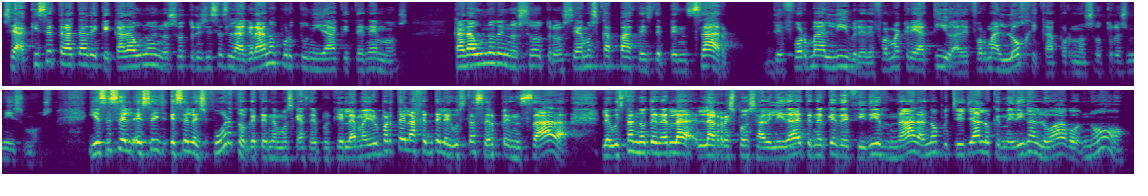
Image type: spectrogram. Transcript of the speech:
sea, aquí se trata de que cada uno de nosotros, y esa es la gran oportunidad que tenemos, cada uno de nosotros seamos capaces de pensar de forma libre, de forma creativa, de forma lógica por nosotros mismos. Y ese es el, ese es el esfuerzo que tenemos que hacer, porque la mayor parte de la gente le gusta ser pensada, le gusta no tener la, la responsabilidad de tener que decidir nada, no, pues yo ya lo que me digan lo hago. No,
